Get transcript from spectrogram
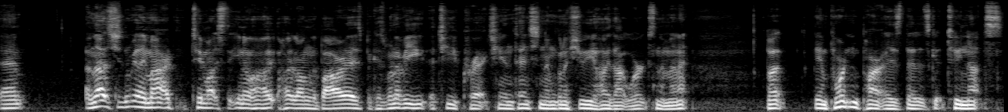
Um, and that shouldn't really matter too much that you know how, how long the bar is because whenever you achieve correct chain tension, I'm going to show you how that works in a minute. But the important part is that it's got two nuts.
